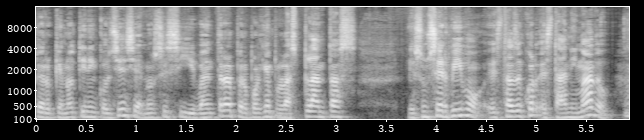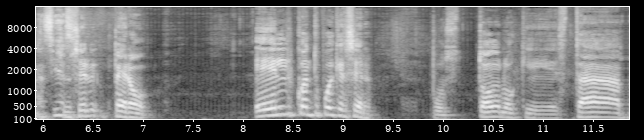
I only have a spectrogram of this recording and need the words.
pero que no tienen conciencia, no sé si va a entrar, pero por ejemplo, las plantas, es un ser vivo, ¿estás de acuerdo? Está animado. Así es. ser pero, ¿él cuánto puede crecer? Pues todo lo que está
